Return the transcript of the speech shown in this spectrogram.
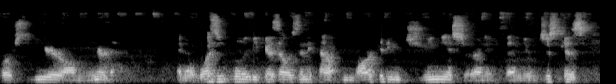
first year on the internet. And it wasn't really because I was any kind of marketing genius or anything. It was just because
